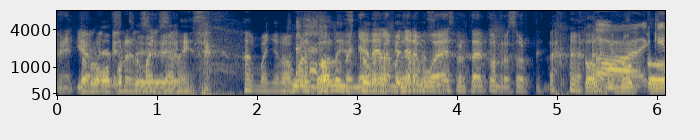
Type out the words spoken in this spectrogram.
puesto. Pero Definitivamente. lo voy a poner Sí. mañana. mañana voy a poner toda la Mañana en la mañana me voy a despertar con resorte. Dos Ay, qué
